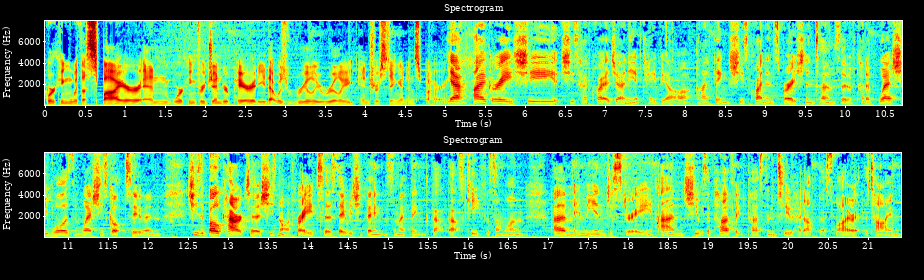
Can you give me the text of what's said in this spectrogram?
working with Aspire and working for gender parity. That was really, really interesting and inspiring. Yeah, I agree. She she's had quite a journey at KBR, and I think she's quite an inspiration in terms of kind of where she was and where she's got to. And she's a bold character. She's not afraid to say what she thinks, and I think that that's key for someone um, in the industry. And she was a perfect person to head up Aspire at the time.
